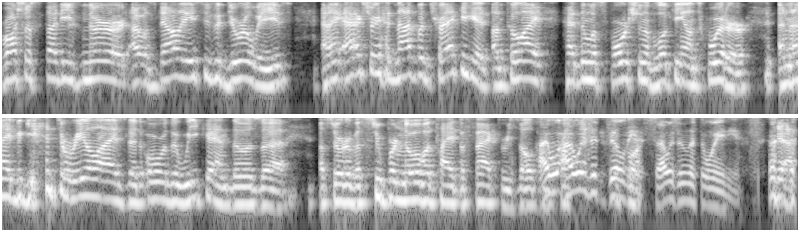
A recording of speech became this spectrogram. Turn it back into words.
Russia studies nerd, I was down at ACES in New Orleans, and I actually had not been tracking it until I had the misfortune of looking on Twitter, and then I began to realize that over the weekend there was a, a sort of a supernova type effect resulting. I, I was in Vilnius. I was in Lithuania. yeah.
